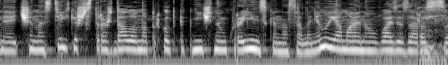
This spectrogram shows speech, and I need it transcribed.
е, чи настільки ж страждало, наприклад, етнічне українське населення? Ну я маю на увазі зараз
